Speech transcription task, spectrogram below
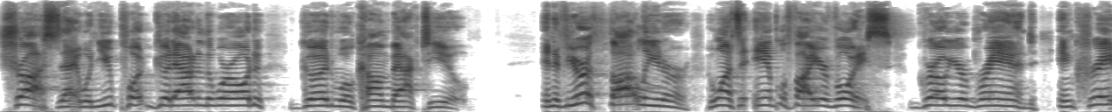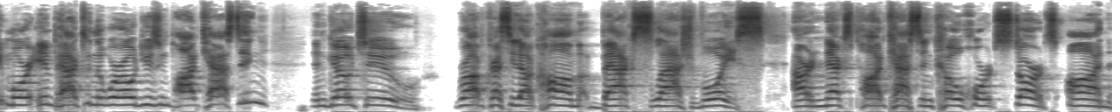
Trust that when you put good out in the world, good will come back to you. And if you're a thought leader who wants to amplify your voice, grow your brand, and create more impact in the world using podcasting, then go to robcressy.com backslash voice. Our next podcasting cohort starts on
